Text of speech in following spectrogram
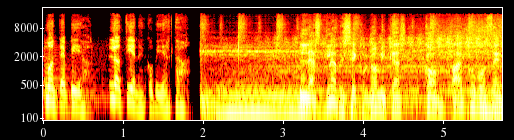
Montepío, lo tiene cubierto. Las claves económicas con Paco Bocero.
